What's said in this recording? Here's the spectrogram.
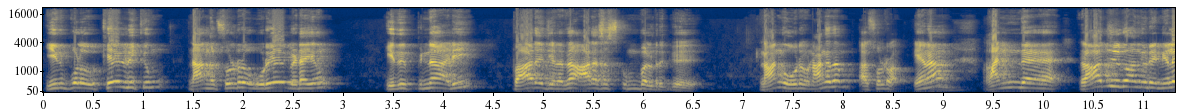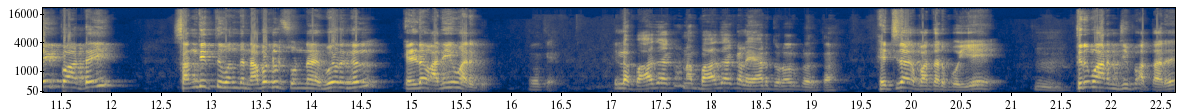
இவ்வளவு கேள்விக்கும் நாங்கள் சொல்ற ஒரே விடயம் இது பின்னாடி பாரதிய ஜனதா ஆர்எஸ்எஸ் கும்பல் இருக்கு. நாங்க ஒரு நாங்க தான் அது சொல்றோம். ஏன்னா அந்த ராஜீவ் காந்தியுடைய நிலைப்பாட்டை சந்தித்து வந்த நபர்கள் சொன்ன விவரங்கள் என்னிடம் அதிகமா இருக்கு. ஓகே. இல்ல பாஜகனா பாஜகல யார் தொடர்புல இருக்கா? ஹெச்டாக பார்த்தாரு போய் திருமாரஞ்சி பார்த்தாரு.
